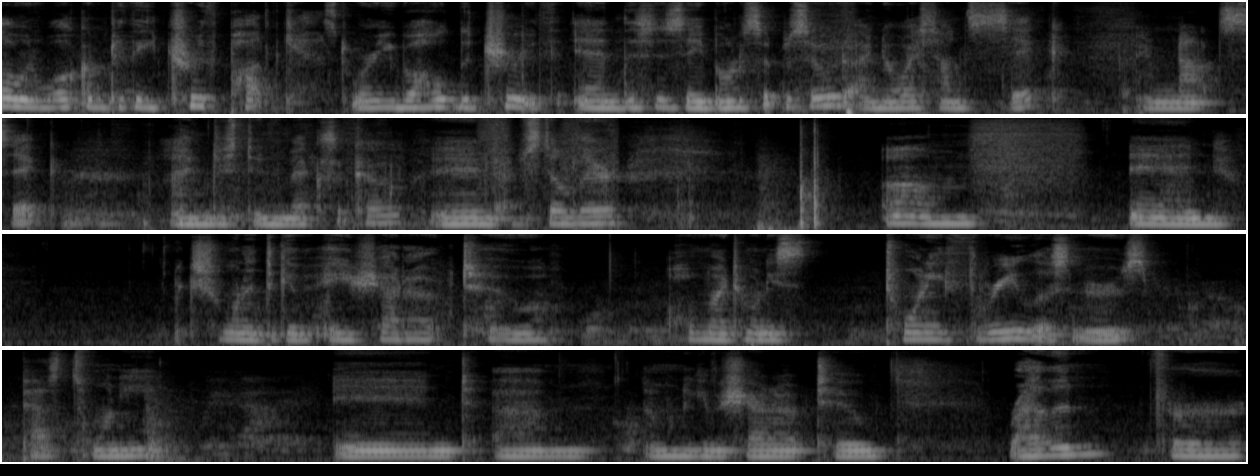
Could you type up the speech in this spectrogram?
Hello and welcome to the Truth Podcast, where you behold the truth. And this is a bonus episode. I know I sound sick. I'm not sick. I'm just in Mexico, and I'm still there. Um, and I just wanted to give a shout out to all my 20, 23 listeners, past 20. And um, I want to give a shout out to Rylan for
